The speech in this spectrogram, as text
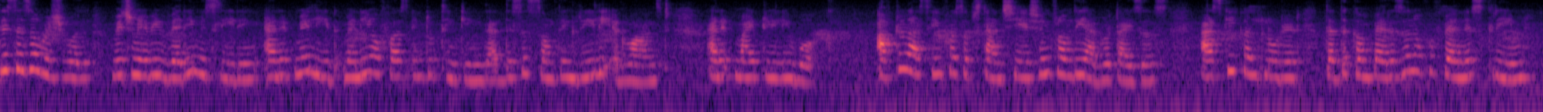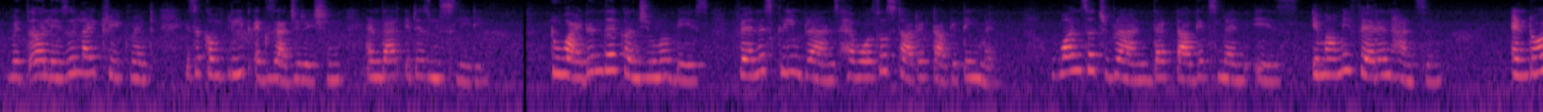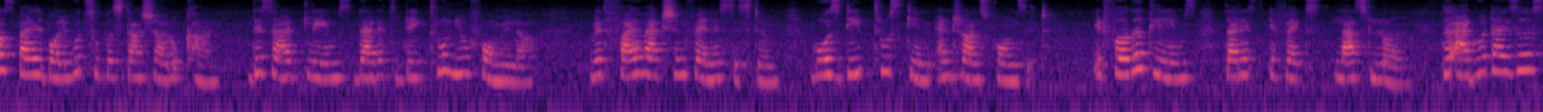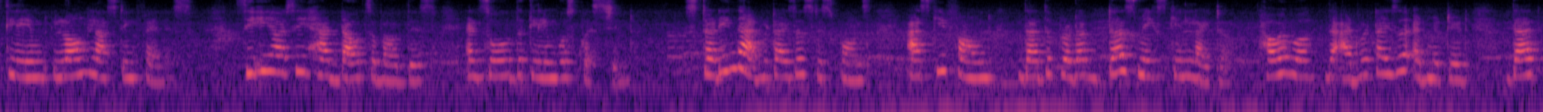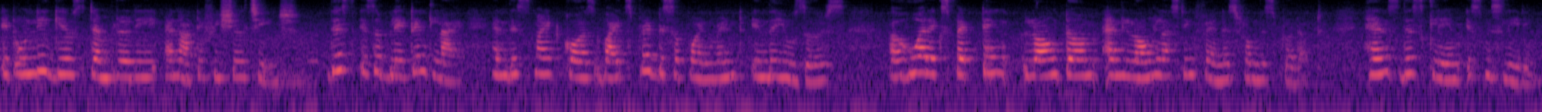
This is a visual which may be very misleading and it may lead many of us into thinking that this is something really advanced and it might really work. After asking for substantiation from the advertisers, ASCI concluded that the comparison of a fairness cream with a laser light treatment is a complete exaggeration and that it is misleading. To widen their consumer base, fairness cream brands have also started targeting men. One such brand that targets men is Emami Fair and Handsome. Endorsed by Bollywood superstar Shah Rukh Khan, this ad claims that its breakthrough new formula with 5 action fairness system goes deep through skin and transforms it. It further claims that its effects last long. The advertisers claimed long lasting fairness. CERC had doubts about this and so the claim was questioned. Studying the advertiser's response, ASCI found that the product does make skin lighter. However, the advertiser admitted that it only gives temporary and artificial change. This is a blatant lie and this might cause widespread disappointment in the users uh, who are expecting long-term and long-lasting fairness from this product. Hence, this claim is misleading.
